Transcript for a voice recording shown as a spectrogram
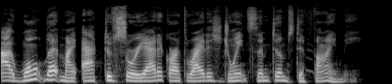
I won't let my active psoriatic arthritis joint symptoms define me.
